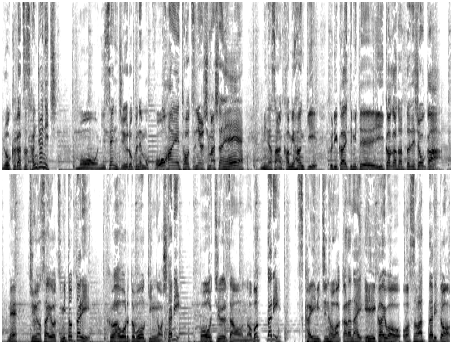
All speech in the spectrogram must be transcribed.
6月30日。もう2016年も後半へ突入しましたね。皆さん上半期振り返ってみていかがだったでしょうか？ね。純菜を摘み取ったりクワオルトウォーキングをしたり防虫山を登ったり使い道のわからない英会話を教わったりと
